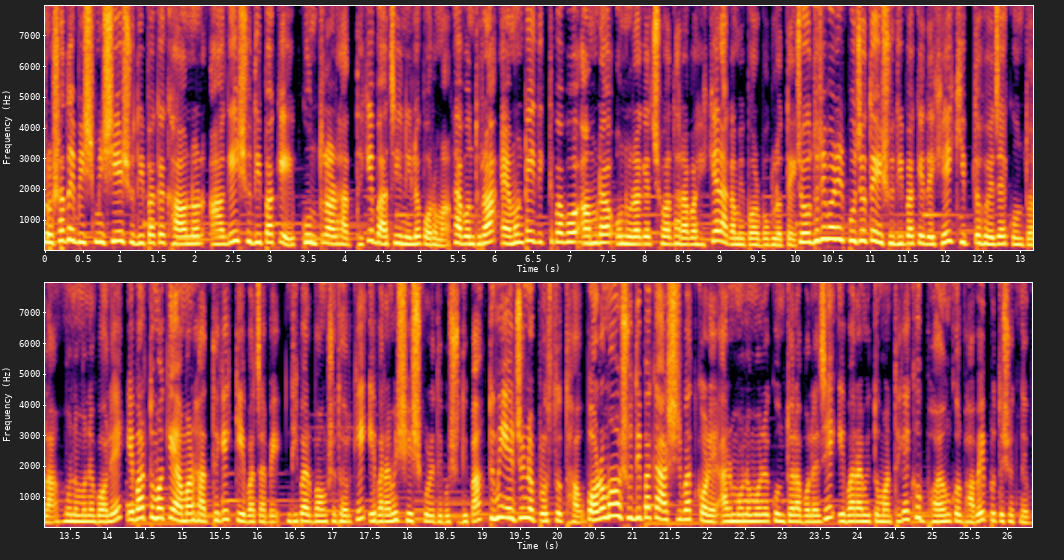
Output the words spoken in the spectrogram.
প্রসাদে বিষ মিশিয়ে সুদীপাকে খাওয়ানোর আগেই সুদীপাকে কুন্তলার হাত থেকে বাঁচিয়ে নিল পরমা। হ্যাঁ বন্ধুরা, এমনটাই দেখতে পাবো আমরা অনুরাগের ছোঁয়া ধারাবাহিকের আগামী পর্বগুলোতে। চৌধুরী বাড়ির পুজোতে সুদীপাকে দেখেই ক্ষিপ্ত হয়ে যায় কুন্তলা। মনে মনে বলে, এবার তোমাকে আমার হাত থেকে কে বাঁচাবে? দীপার বংশধরকে এবার আমি শেষ করে দেব সুদীপা। তুমি এর জন্য প্রস্তুত হও পরমা ও সুদীপাকে আশীর্বাদ করে আর মনে মনে কুন্তলা বলে যে, এবার আমি তোমার থেকে খুব ভয়ঙ্কর ভাবে প্রতিশোধ নেব।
